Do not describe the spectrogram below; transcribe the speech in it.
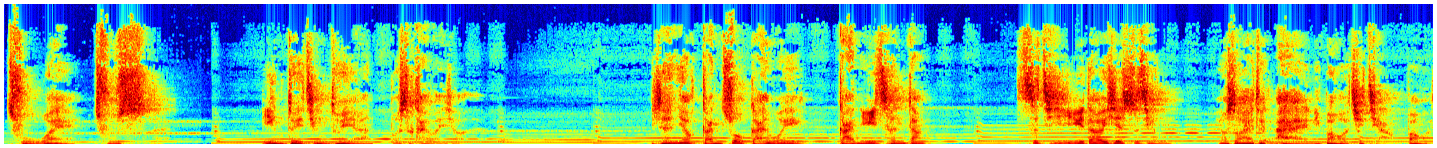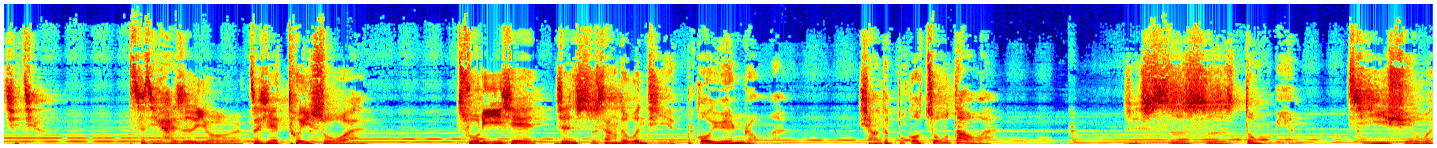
出外出使，应对进退啊，不是开玩笑的。人要敢作敢为，敢于承担，自己遇到一些事情。有时候还对，哎，你帮我去讲，帮我去讲，自己还是有这些退缩啊，处理一些人事上的问题不够圆融啊，想的不够周到啊，这世事洞明，极学问，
